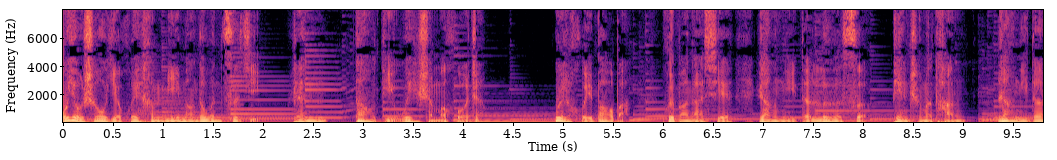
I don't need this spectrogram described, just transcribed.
我有时候也会很迷茫地问自己：人到底为什么活着？为了回报吧。回报那些让你的乐色变成了糖，让你的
